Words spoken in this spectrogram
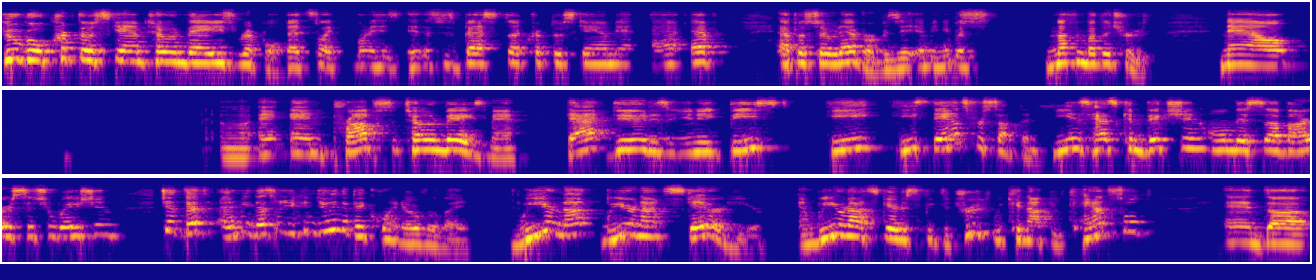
Google crypto scam Tone Vays Ripple. That's like one of his. Is his best uh, crypto scam episode ever. Because I mean, it was nothing but the truth. Now, uh, and, and, props to Tone Vays, man. That dude is a unique beast. He he stands for something. He is, has conviction on this uh, virus situation. That's, I mean, that's what you can do in the Bitcoin overlay. We are not we are not scared here, and we are not scared to speak the truth. We cannot be canceled. And uh,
